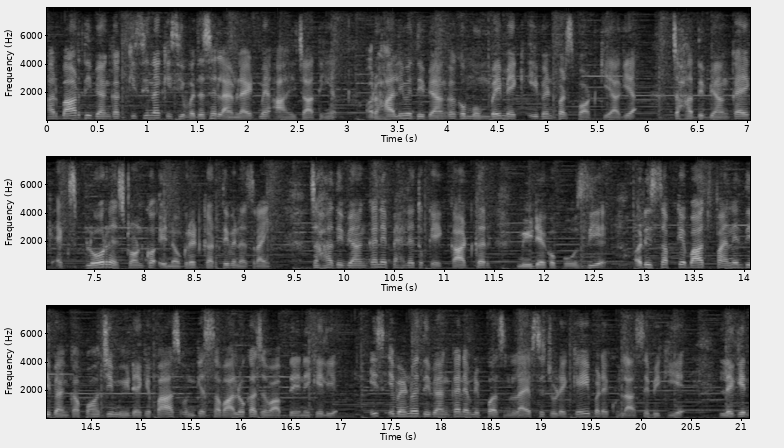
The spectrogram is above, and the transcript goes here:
हर बार दिव्यांका किसी न किसी वजह से लाइमलाइट में आ ही जाती हैं। और हाल ही में दिव्यांका को मुंबई में एक इवेंट पर स्पॉट किया गया, जहाँ दिव्यांका एक एक्सप्लोर रेस्टोरेंट को इनोग्रेट करते हुए नज़र आई, जहाँ दिव्यांका ने पहले तो केक काट कर मीडिया को पोज दिए और इस सब के बाद फाइनल दिव्यांका पहुँची मीडिया के पास उनके सवालों का जवाब देने के लिए। इस इवेंट में दिव्यांका ने अपनी पर्सनल लाइफ से जुड़े कई बड़े खुलासे भी किए, लेकिन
